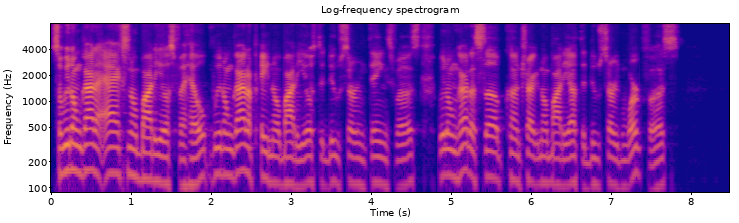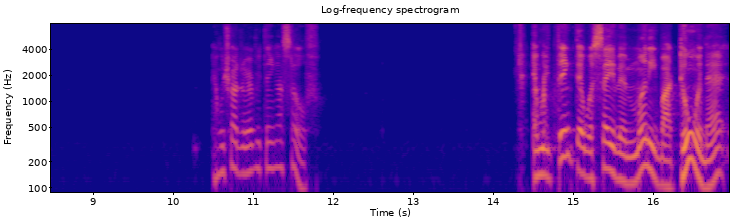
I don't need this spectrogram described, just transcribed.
So we don't gotta ask nobody else for help. We don't gotta pay nobody else to do certain things for us. We don't gotta subcontract nobody else to do certain work for us. And we try to do everything ourselves. And we think that we're saving money by doing that.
